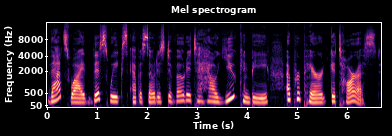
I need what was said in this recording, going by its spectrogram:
That's why this week's episode is devoted to how you can be a prepared guitarist.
